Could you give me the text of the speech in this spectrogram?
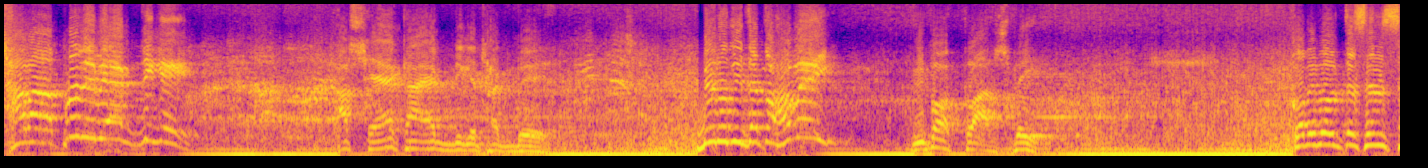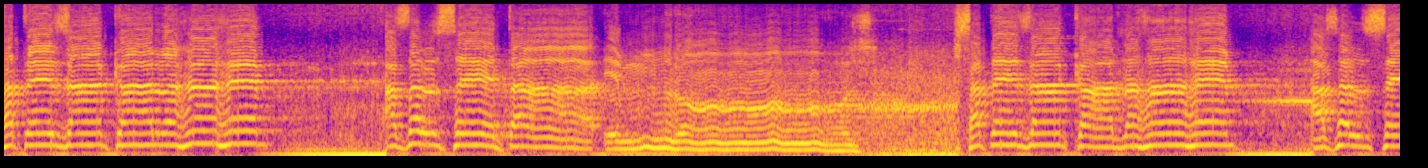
সারা পৃথিবী একদিকে আর সে একা একদিকে থাকবে বিরোধিতা তো হবেই বিপদ তো আসবে কবি বলতেছেন সাথে জাকা রহা হ্যাঁ अजल से इमरोज सते का रहा है असल से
